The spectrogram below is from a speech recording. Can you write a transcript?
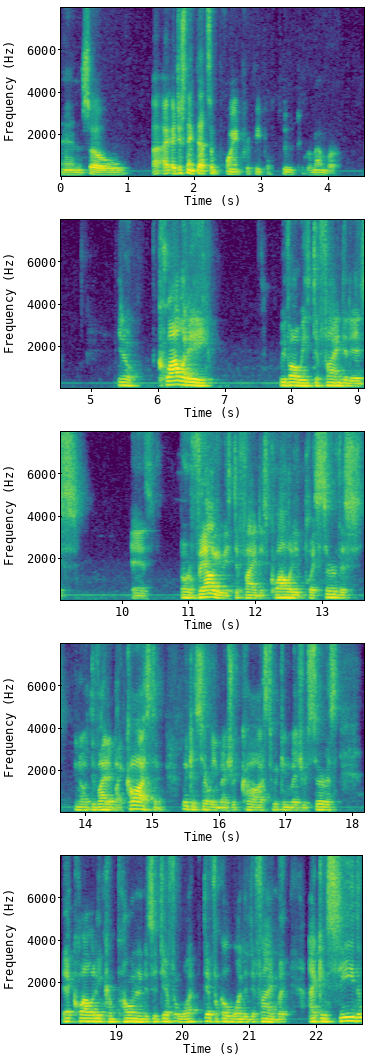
And so I, I just think that's a point for people to, to remember. You know, quality we've always defined it as as or value is defined as quality plus service you know divided by cost and we can certainly measure cost we can measure service that quality component is a different one difficult one to define but i can see the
